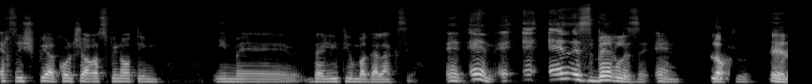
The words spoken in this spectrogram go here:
איך זה השפיע על כל שאר הספינות עם, עם אה, דייליטיום בגלקסיה. אין, אין, אין, אין, הסבר לזה, אין. לא, אין.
